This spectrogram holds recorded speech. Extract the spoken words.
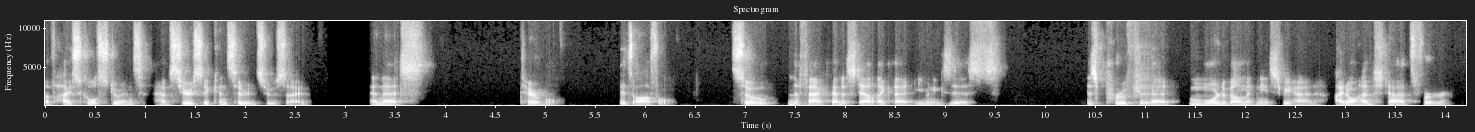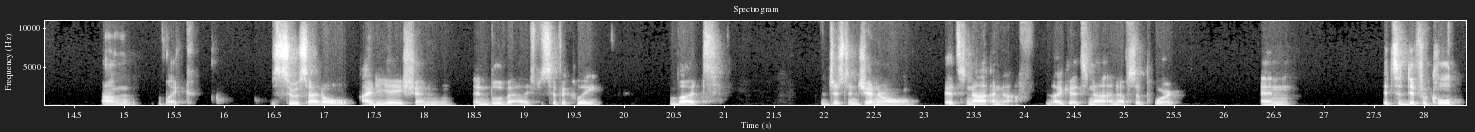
of high school students have seriously considered suicide. And that's terrible. It's awful. So the fact that a stat like that even exists is proof that more development needs to be had. I don't have stats for um, like suicidal ideation in Blue Valley specifically, but just in general, it's not enough. Like it's not enough support. And it's a difficult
